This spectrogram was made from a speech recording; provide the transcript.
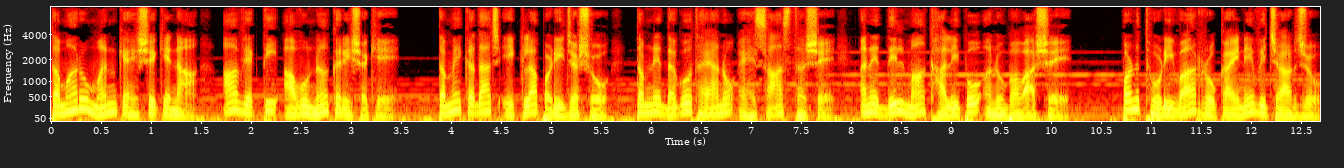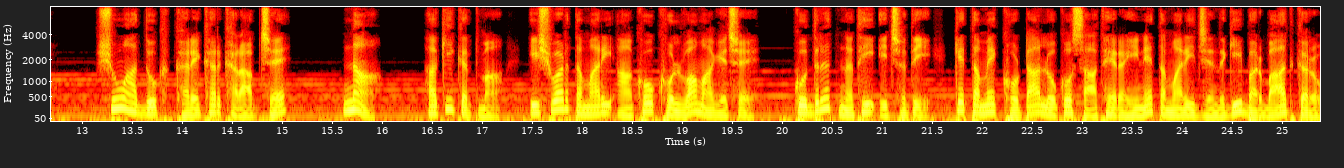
તમારું મન કહેશે કે ના, આ વ્યક્તિ આવું ન કરી શકે. તમે કદાચ એકલા પડી જશો, તમને દગો થયાનો અહેસાસ થશે અને દિલમાં ખાલીપો અનુભવાશે. પણ થોડીવાર રોકાઈને વિચારજો. શું આ દુઃખ ખરેખર ખરાબ છે? ના. હકીકતમાં, ઈશ્વર તમારી આંખો ખોલવા માગે છે. કુદરત નથી ઈચ્છતી કે તમે ખોટા લોકો સાથે રહીને તમારી જિંદગી બરબાદ કરો.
